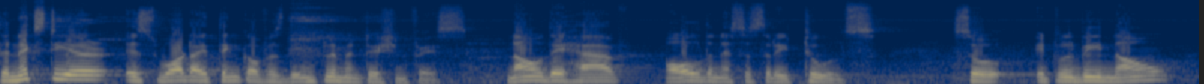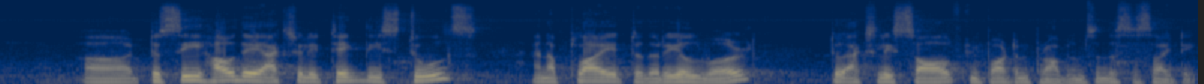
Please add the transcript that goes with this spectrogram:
The next year is what I think of as the implementation phase. Now they have all the necessary tools. So it will be now uh, to see how they actually take these tools and apply it to the real world to actually solve important problems in the society.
